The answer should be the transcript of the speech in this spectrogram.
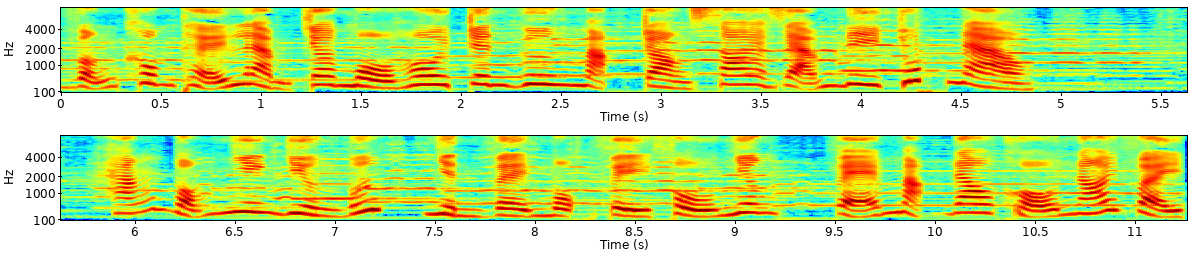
Vẫn không thể làm cho mồ hôi trên gương mặt tròn soi giảm đi chút nào. Hắn bỗng nhiên dừng bước, nhìn về một vị phụ nhân, vẻ mặt đau khổ nói, vậy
